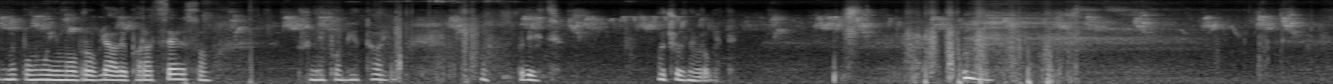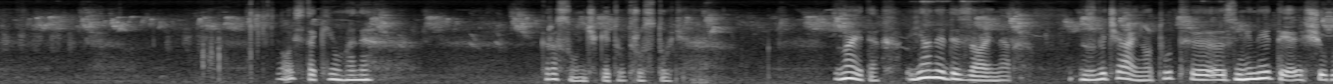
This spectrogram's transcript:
Ми, по-моєму, обробляли парацельсом. Не пам'ятаю. Подивіться. От що з ним робити? Ось такі в мене красунчики тут ростуть. Знаєте, я не дизайнер. Звичайно, тут е, змінити, щоб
